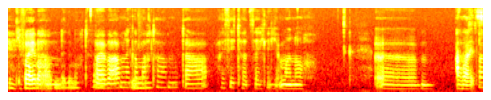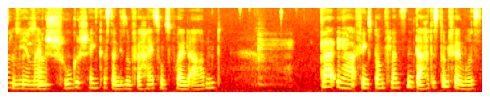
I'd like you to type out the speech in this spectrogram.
Und die Weiberabende gemacht haben. Weiberabende gemacht haben, da weiß ich tatsächlich immer noch. Ähm, Aber als du mir meinen? Schuh geschenkt hast an diesem verheißungsvollen Abend, Da, ja, Pfingstbaumpflanzen, da hattest du einen Filmriss.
